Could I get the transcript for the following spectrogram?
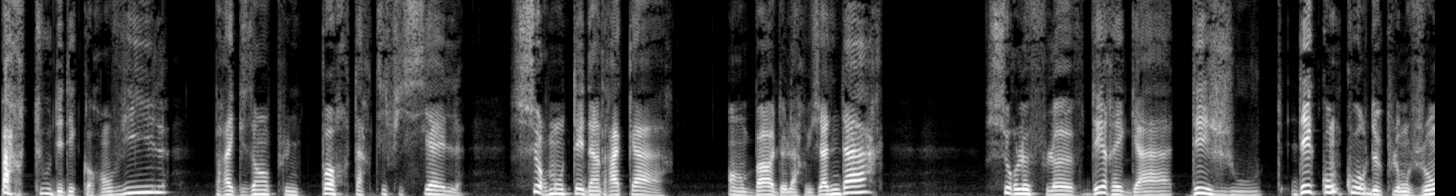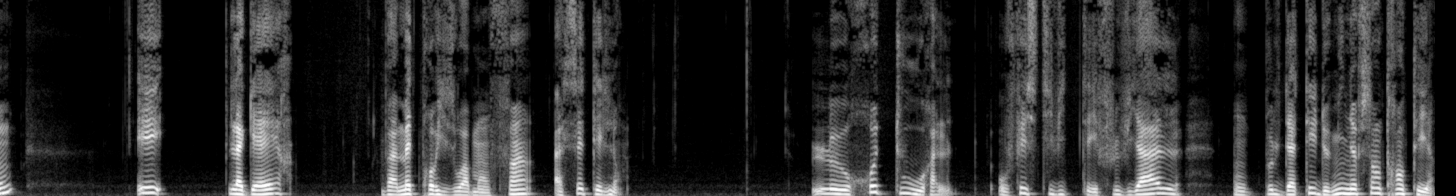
Partout des décors en ville, par exemple une porte artificielle surmontée d'un dracard en bas de la rue Jeanne d'Arc, sur le fleuve des régates, des joutes, des concours de plongeon, et la guerre va mettre provisoirement fin à cet élan. Le retour aux festivités fluviales, on peut le dater de 1931,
